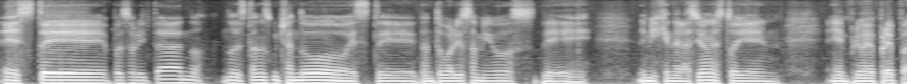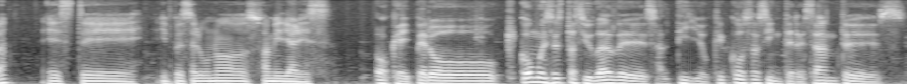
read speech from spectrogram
Este, pues ahorita no, nos están escuchando este, tanto varios amigos de, de mi generación, estoy en, en primera de prepa, este, y pues algunos familiares. Ok, pero ¿cómo es esta ciudad de Saltillo? ¿Qué cosas interesantes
